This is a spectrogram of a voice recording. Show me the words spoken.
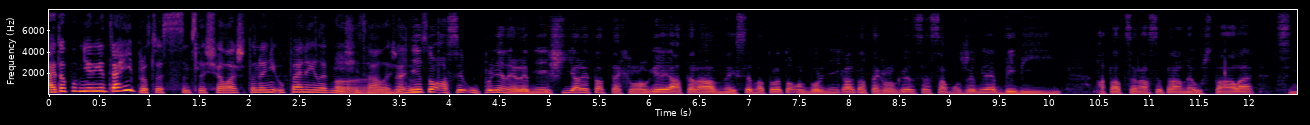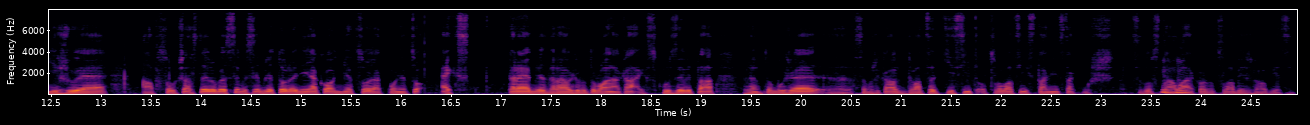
A je to poměrně drahý proces, jsem slyšela, že to není úplně nejlevnější eh, záležitost. Není to asi úplně nejlevnější, ale ta technologie, já teda nejsem na tohleto odborník, ale ta technologie se samozřejmě vyvíjí a ta cena se teda neustále snižuje a v současné době si myslím, že to není jako něco, jako něco extrémně drahého, že by to byla nějaká exkluzivita, vzhledem tomu, že eh, jsem říkal 20 tisíc ocelovacích stanic, tak už se to stává mm-hmm. jako docela běžnou věcí.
